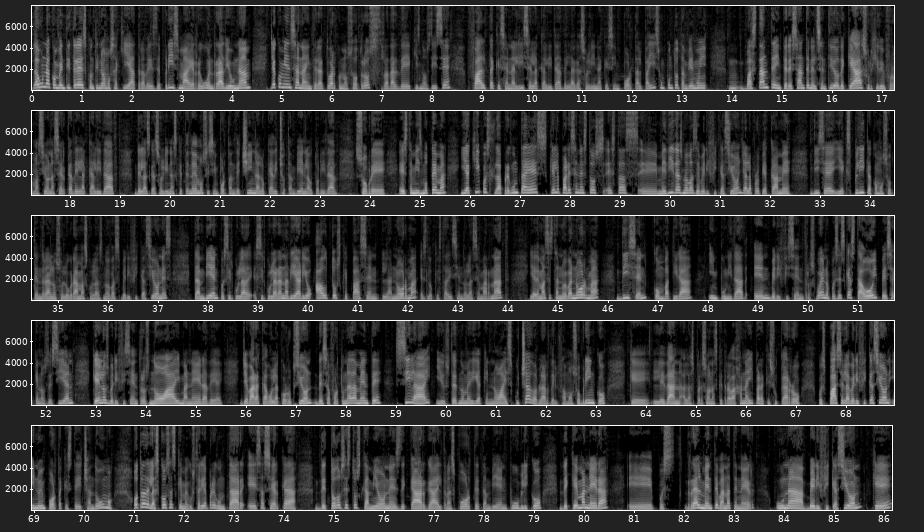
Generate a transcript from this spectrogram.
La una con 23, continuamos aquí a través de Prisma RU en Radio UNAM. Ya comienzan a interactuar con nosotros. Radar DX nos dice, falta que se analice la calidad de la gasolina que se importa al país. Un punto también muy bastante interesante en el sentido de que ha surgido información acerca de la calidad de las gasolinas que tenemos, si se importan de China, lo que ha dicho también la autoridad sobre este mismo tema. Y aquí, pues, la pregunta es, ¿qué le parecen estos, estas eh, medidas nuevas de verificación. Ya la propia CAME dice y explica cómo se obtendrán los hologramas con las nuevas verificaciones. También pues circularán a diario autos que pasen la norma, es lo que está diciendo la Semarnat. Y además esta nueva norma, dicen, combatirá impunidad en verificentros. Bueno, pues es que hasta hoy, pese a que nos decían que en los verificentros no hay manera de llevar a cabo la corrupción, desafortunadamente sí la hay y usted no me diga que no ha escuchado hablar del famoso brinco que le dan a las personas que trabajan ahí para que su carro pues pase la verificación y no importa que esté echando humo. Otra de las cosas que me gustaría preguntar es acerca de todos estos camiones de carga, el transporte también público, de qué manera eh, pues realmente van a tener una verificación que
